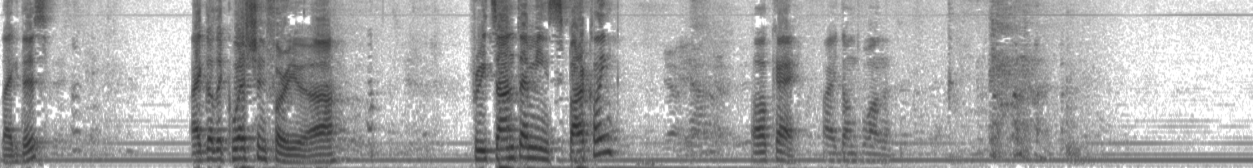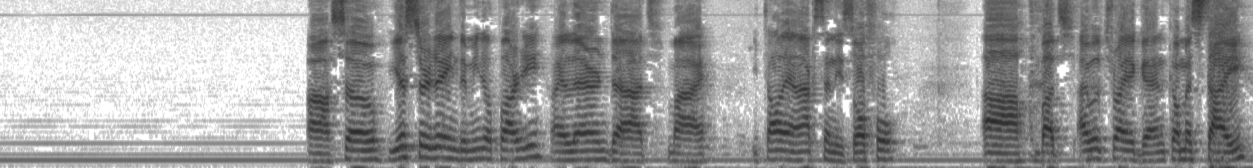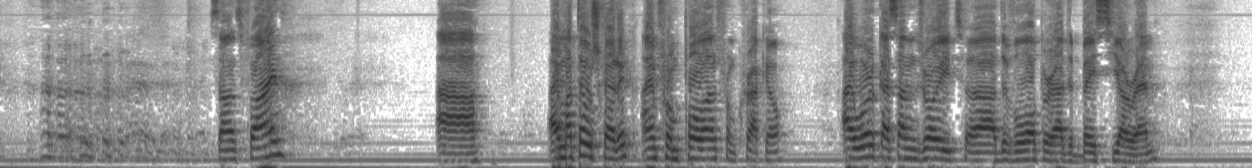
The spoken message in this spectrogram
Like this? Okay. I got a question for you. Uh, Frizzante means sparkling? Yeah. Okay, I don't want it. Uh, so, yesterday in the middle party, I learned that my Italian accent is awful. Uh, but I will try again. Come stai? Sounds fine. Uh, I'm Mateusz Herych. I'm from Poland, from Krakow. I work as Android uh, developer at the base CRM.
